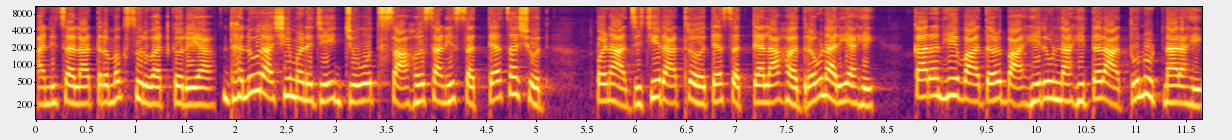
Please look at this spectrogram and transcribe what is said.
आणि चला तर मग सुरुवात करूया. धनुराशी म्हणजे ज्योत साहस आणि सत्याचा शोध. पण आजची रात्र त्या सत्याला हादरवणारी आहे. कारण हे वादळ बाहेरून नाही तर आतून उठणार आहे.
